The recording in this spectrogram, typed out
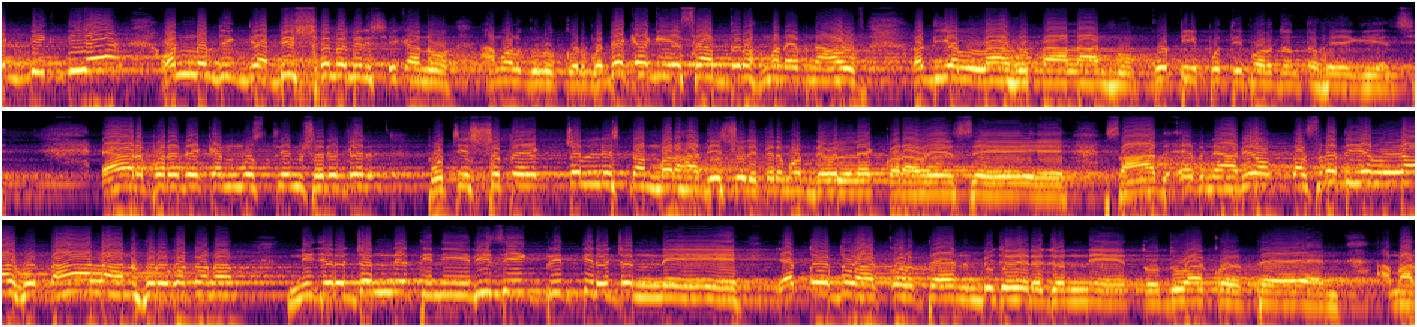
একদিক দিয়ে অন্য দিক দিয়ে বিশ্বনবীর শেখানো আমলগুলো করব। দেখা গিয়েছে আব্দুর রহমান ইবনে আউফ রাদিয়াল্লাহু তাআলা আনহু কোটিপতি পর্যন্ত হয়ে গিয়েছে। এরপরে দেখেন মুসলিম শরীফের পঁচিশশত একচল্লিশ নম্বর হাদিস শরীফের মধ্যে উল্লেখ করা হয়েছে, সাদ এবনে আবি রাদিয়াল্লাহু তাআলা আনহুর ঘটনা, নিজের জন্য তিনি রিজিক বৃত্তির জন্য এত দোয়া করতেন, বিজয়ের জন্য এত দোয়া করতেন। আমার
